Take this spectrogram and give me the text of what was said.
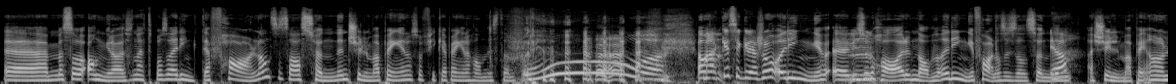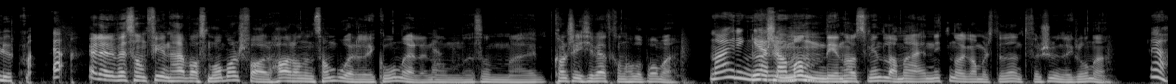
Uh, men så angra jeg sånn etterpå, så ringte jeg faren hans og sa sønnen din skylder meg penger, og så fikk jeg penger av han istedenfor. Oh. Ja, det er ikke sikkert det er så å ringe, uh, Hvis hun har navnet, ringe faren hans og si sånn sønnen Ja. din jeg skylder meg penger, han har lurt meg. Eller hvis han fyren her var småbarnsfar, har han en samboer eller kone eller noen som uh, kanskje ikke vet hva han holder på med? Nei, ringe en Unnskyld, mannen din har svindla meg, en 19 år gammel student, for 700 kroner. ja.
